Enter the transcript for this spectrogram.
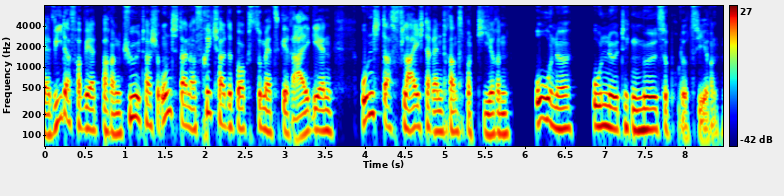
der wiederverwertbaren Kühltasche und deiner Frischhaltebox zur Metzgerei gehen und das Fleisch darin transportieren, ohne unnötigen Müll zu produzieren.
